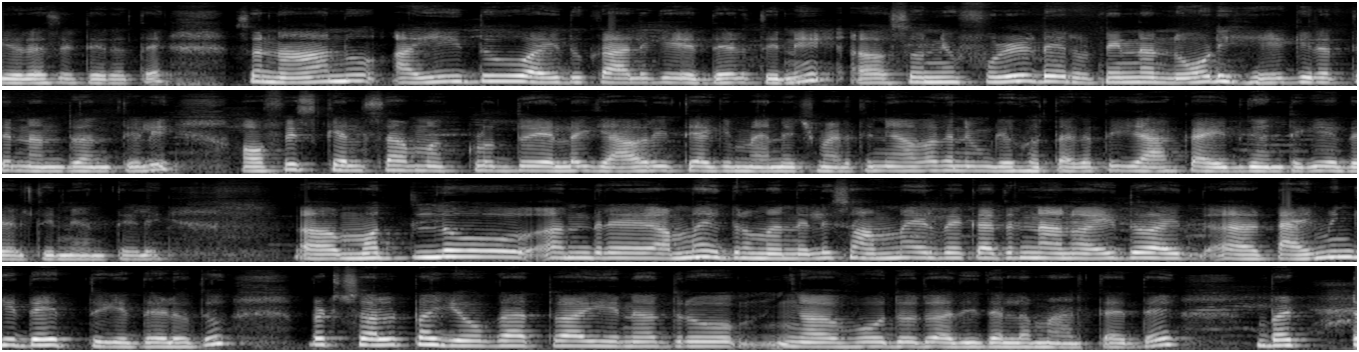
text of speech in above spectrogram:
ಕ್ಯೂರಿಯಾಸಿಟಿ ಇರುತ್ತೆ. ಸೊ ನಾನು ಐದು ಐದು ಕಾಲಿಗೆ ಎದ್ದೇಳ್ತೀನಿ. ಸೊ ನೀವು ಫುಲ್ ಡೇ ರುಟೀನ್ನ ನೋಡಿ ಹೇಗಿರುತ್ತೆ ನಂದು ಅಂತೇಳಿ ಆಫೀಸ್ ಕೆಲಸ ಮಕ್ಕಳದ್ದು ಎಲ್ಲ ಯಾವ ರೀತಿಯಾಗಿ ಮ್ಯಾನೇಜ್ ಮಾಡ್ತೀನಿ? ಆವಾಗ ನಿಮಗೆ ಗೊತ್ತಾಗುತ್ತೆ, ಯಾಕೆ ಐದು ಗಂಟೆಗೆ ಎದ್ದೇಳ್ತೀನಿ ಅಂತೇಳಿ. ಮೊದಲು ಅಂದರೆ ಅಮ್ಮ ಇದ್ದರು ಮನೇಲಿ ಸೊ ಅಮ್ಮ ಇರಬೇಕಾದ್ರೆ ನಾನು ಐದು ಐದು ಟೈಮಿಂಗ್ ಇದೇ ಇತ್ತು ಎದ್ದೇಳೋದು. ಬಟ್ ಸ್ವಲ್ಪ ಯೋಗ ಅಥವಾ ಏನಾದರೂ ಓದೋದು ಅದು ಇದೆಲ್ಲ ಮಾಡ್ತಾಯಿದ್ದೆ ಬಟ್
